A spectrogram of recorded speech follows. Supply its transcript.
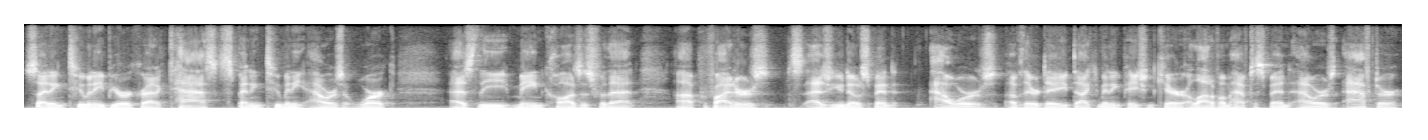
citing too many bureaucratic tasks, spending too many hours at work as the main causes for that. Uh, providers, as you know, spend hours of their day documenting patient care. A lot of them have to spend hours after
